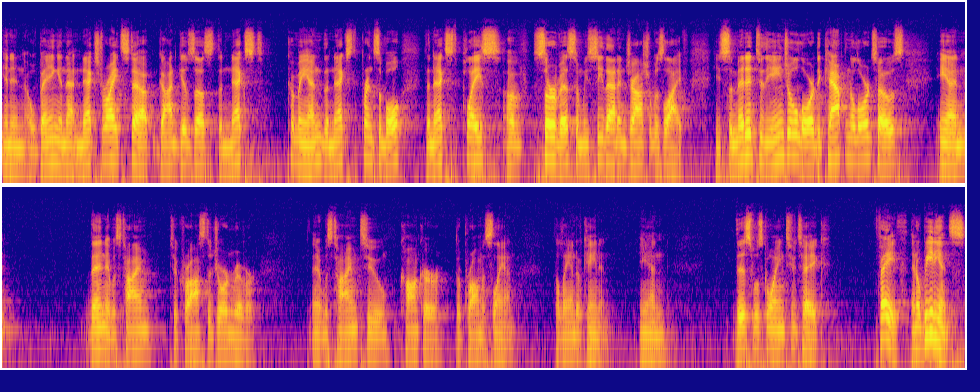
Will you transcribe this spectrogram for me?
And in obeying in that next right step, God gives us the next command, the next principle the next place of service, and we see that in Joshua's life. He submitted to the angel of the Lord, the captain of the Lord's host, and then it was time to cross the Jordan River. And it was time to conquer the promised land, the land of Canaan. And this was going to take faith and obedience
